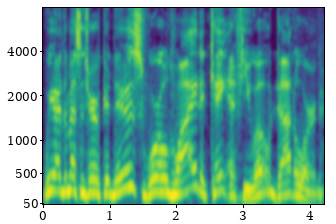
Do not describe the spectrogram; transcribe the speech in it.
We are the messenger of good news worldwide at kfuo.org.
